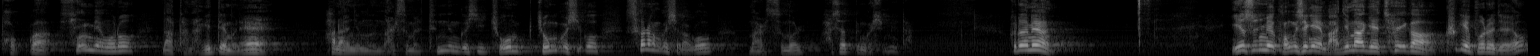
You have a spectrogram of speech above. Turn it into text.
복과 생명으로 나타나기 때문에 하나님은 말씀을 듣는 것이 좋은, 좋은 것이고 선한 것이라고 말씀을 하셨던 것입니다. 그러면 예수님의 공생의 마지막에 차이가 크게 벌어져요.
